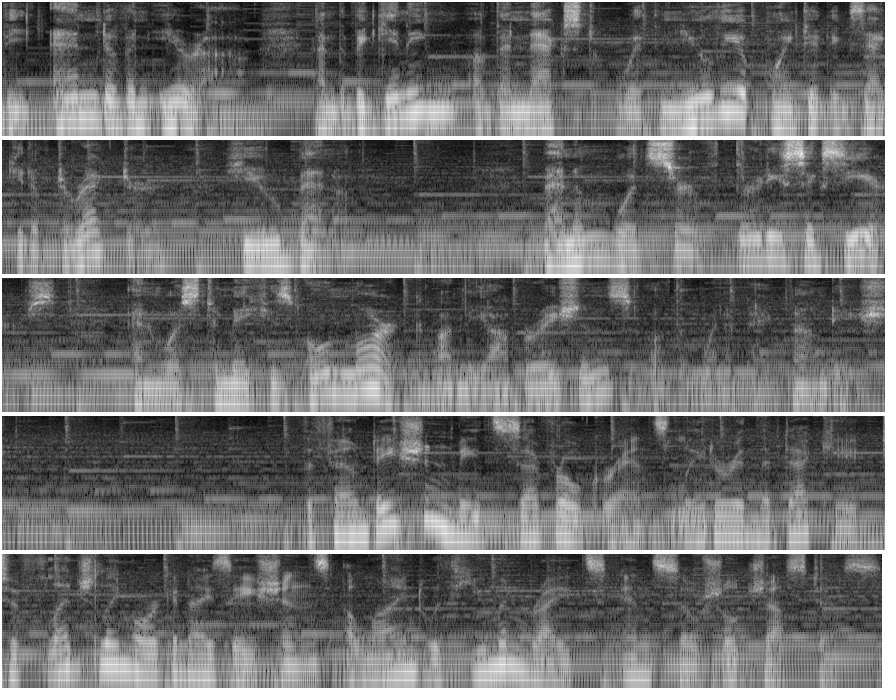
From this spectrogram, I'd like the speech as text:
the end of an era and the beginning of the next with newly appointed executive director Hugh Benham. Benham would serve 36 years and was to make his own mark on the operations of the Winnipeg Foundation. The Foundation made several grants later in the decade to fledgling organizations aligned with human rights and social justice.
